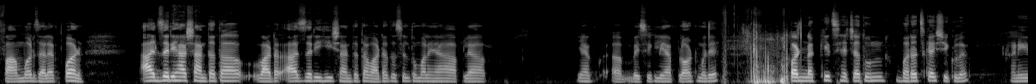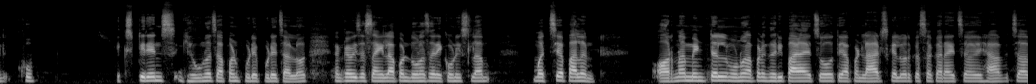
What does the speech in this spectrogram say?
फार्मवर झाला. पण आज जरी हा शांतता वाटत आज जरी ही शांतता वाटत असेल तुम्हाला ह्या आपल्या या बेसिकली या प्लॉटमध्ये पण नक्कीच ह्याच्यातून बरंच काही शिकलो आहे आणि खूप एक्सपिरियन्स घेऊनच आपण पुढे पुढे चाललो आहोत. कारण का मी जसं सांगितलं आपण दोन हजार एकोणीसला मत्स्यपालन ऑर्नामेंटल म्हणून आपण घरी पाळायचो ते आपण लार्ज स्केलवर कसं करायचं ह्याचा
